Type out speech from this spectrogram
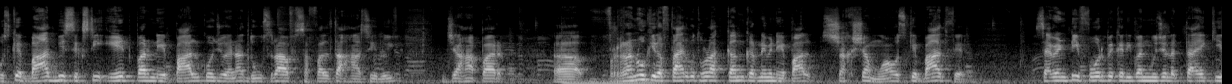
उसके बाद भी 68 पर नेपाल को जो है ना, दूसरा सफलता हासिल हुई, जहाँ पर रनों की रफ्तार को थोड़ा कम करने में नेपाल सक्षम हुआ। उसके बाद फिर 74 पे करीबन मुझे लगता है कि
